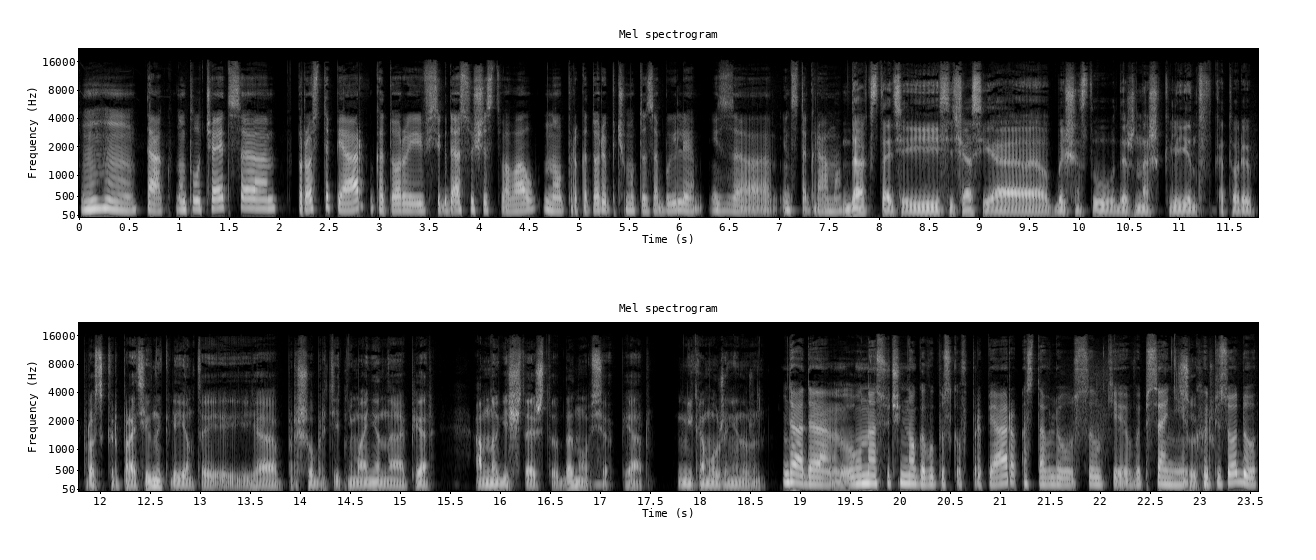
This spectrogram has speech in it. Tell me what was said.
Угу. Так, ну, получается, просто пиар, который всегда существовал, но про который почему-то забыли из-за Инстаграма. Да, кстати, и сейчас я большинству даже наших клиентов, которые просто корпоративные клиенты, я прошу обратить внимание на пиар. А многие считают, что да ну все, пиар никому уже не нужен. Да, да, у нас очень много выпусков про пиар. Оставлю ссылки в описании Супер. к эпизоду,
